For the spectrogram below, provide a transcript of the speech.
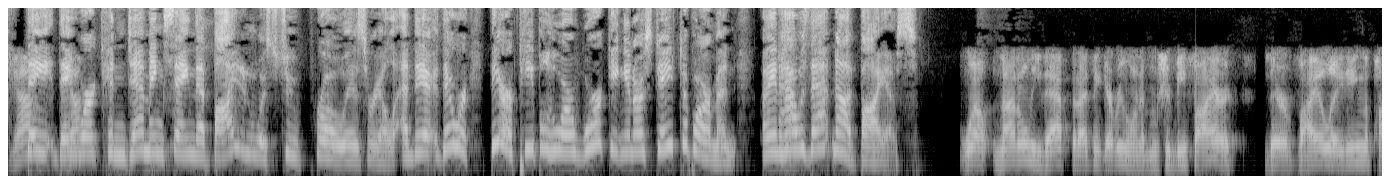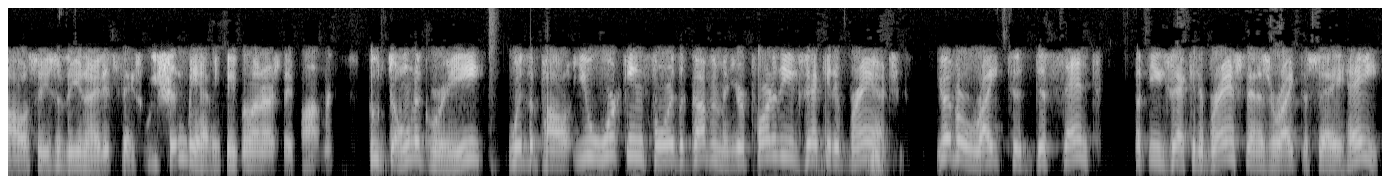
yeah, they they yeah. were condemning, saying that Biden was too pro-Israel, and there there were there are people who are working in our State Department. I mean, how is that not bias? Well, not only that, but I think every one of them should be fired. They're violating the policies of the United States. We shouldn't be having people in our State Department who don't agree with the policy. You're working for the government. You're part of the executive branch. Mm. You have a right to dissent but the executive branch then has a right to say, hey,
